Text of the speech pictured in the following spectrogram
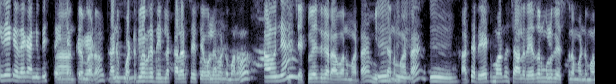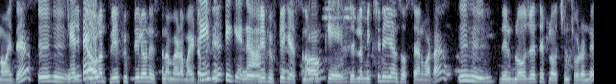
ఇదే కదా కనిపిస్తాయి అంతే మేడం. కానీ పర్టికులర్గా దీంట్లో కలర్స్ అయితే ఇవ్వలేమండి మనం. అవునా? సెట్ వైజ్గా రావన్నమాట మిక్స్ అన్నమాట. ఉమ్, కాకపోతే రేట్ మాత్రం చాలా రీజనబుల్గా ఇస్తున్నామండి మనం అయితే. ఇది కేవలం త్రీ ఫిఫ్టీ లోనే ఇస్తున్నాం మేడం ఐటమ్ త్రీ ఇది ఫిఫ్టీ కి ఇస్తున్నాము. దీంట్లో మిక్స్డ్ డిజైన్స్ వస్తాయి అనమాట. దీని బ్లౌజ్ అయితే ఇట్లా వచ్చింది చూడండి.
